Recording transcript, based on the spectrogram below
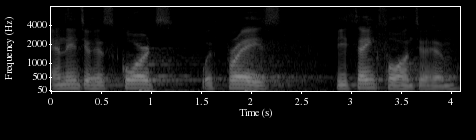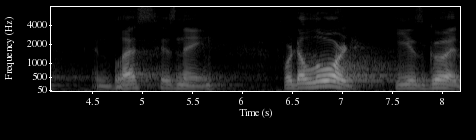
and into his courts with praise. Be thankful unto him and bless his name. For the Lord, he is good.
